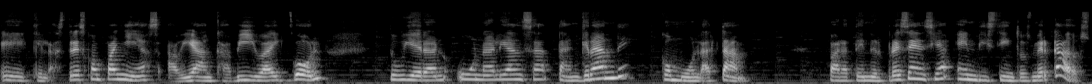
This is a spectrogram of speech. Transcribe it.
eh, que las tres compañías, Avianca, Viva y Gol, tuvieran una alianza tan grande como la TAM para tener presencia en distintos mercados.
